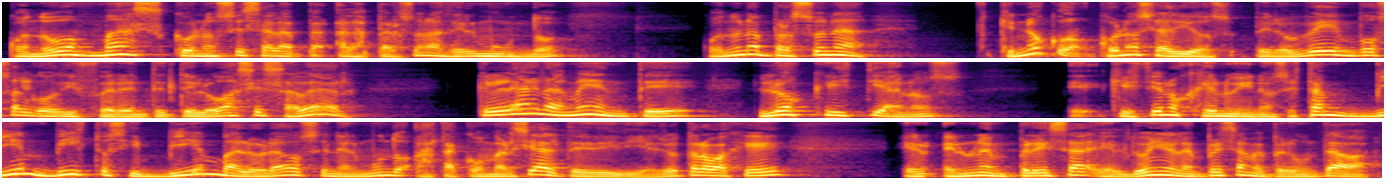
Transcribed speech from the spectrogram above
cuando vos más conoces a, las personas del mundo, cuando una persona que no conoce a Dios, pero ve en vos algo diferente, te lo hace saber. Claramente los cristianos, eh, cristianos genuinos, están bien vistos y bien valorados en el mundo, hasta comercial te diría. Yo trabajé en una empresa, el dueño de la empresa me preguntaba,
